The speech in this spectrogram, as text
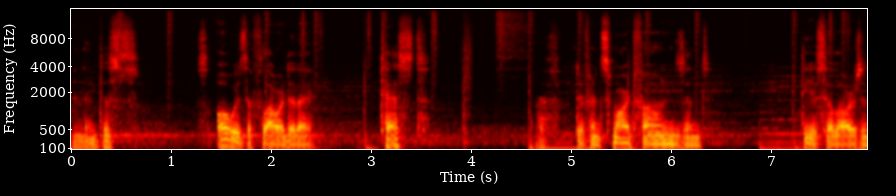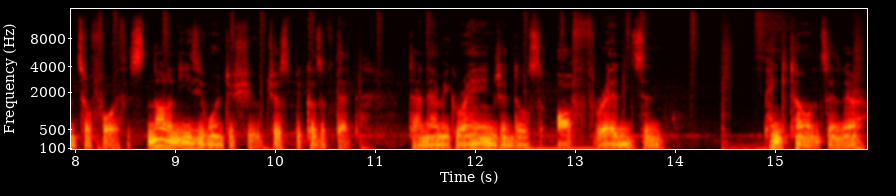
And then this is always a flower that I test with different smartphones and DSLRs and so forth. It's not an easy one to shoot just because of that dynamic range and those off reds and pink tones in there.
